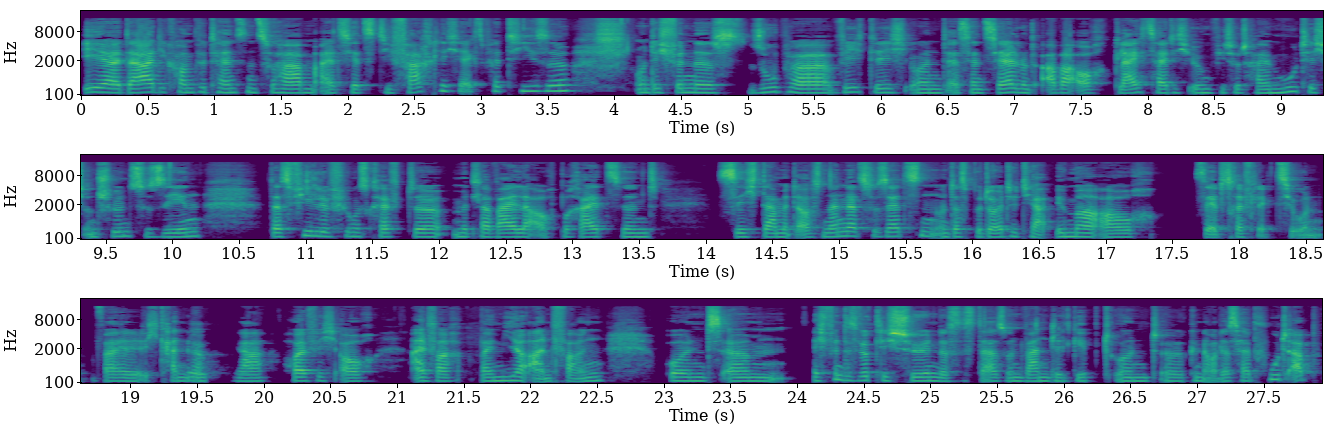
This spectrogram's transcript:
eher da die Kompetenzen zu haben als jetzt die fachliche Expertise. Und ich finde es super wichtig und essentiell und aber auch gleichzeitig irgendwie total mutig und schön zu sehen, dass viele Führungskräfte mittlerweile auch bereit sind, sich damit auseinanderzusetzen. Und das bedeutet ja immer auch Selbstreflexion, weil ich kann ja, ja häufig auch einfach bei mir anfangen. Und ähm, ich finde es wirklich schön, dass es da so einen Wandel gibt. Und äh, genau deshalb Hut ab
